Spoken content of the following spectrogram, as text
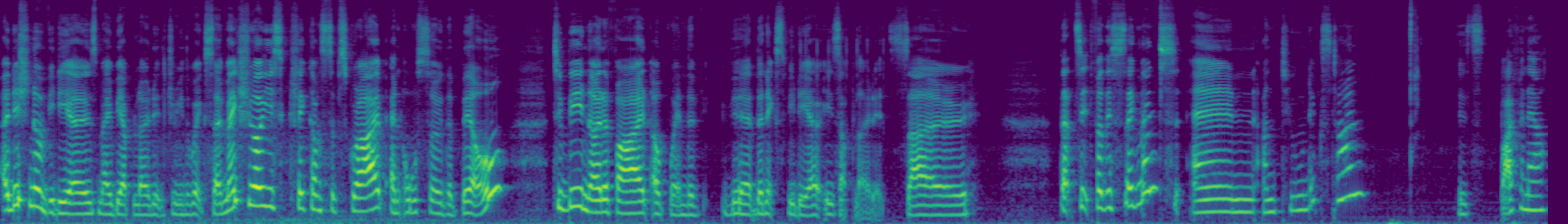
additional videos may be uploaded during the week. So make sure you click on subscribe and also the bell to be notified of when the, the, next video is uploaded. So that's it for this segment. And until next time, it's bye for now.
